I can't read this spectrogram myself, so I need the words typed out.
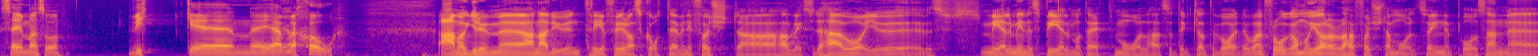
säger man så? Vilken eh, jävla Ja. show. Ja, han var grym. Eh, Han hade ju en 3-4 skott även i första halvlek. Så det här var ju eh, mer eller mindre spel mot ett mål här. Så det är klart det var, det var en fråga om att göra det här första målet så jag är inne på. Och sen eh,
